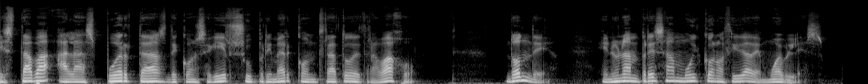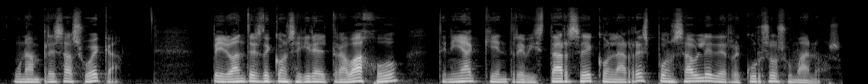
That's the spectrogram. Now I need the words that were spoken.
estaba a las puertas de conseguir su primer contrato de trabajo. ¿Dónde? En una empresa muy conocida de muebles, una empresa sueca. Pero antes de conseguir el trabajo, tenía que entrevistarse con la responsable de recursos humanos.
